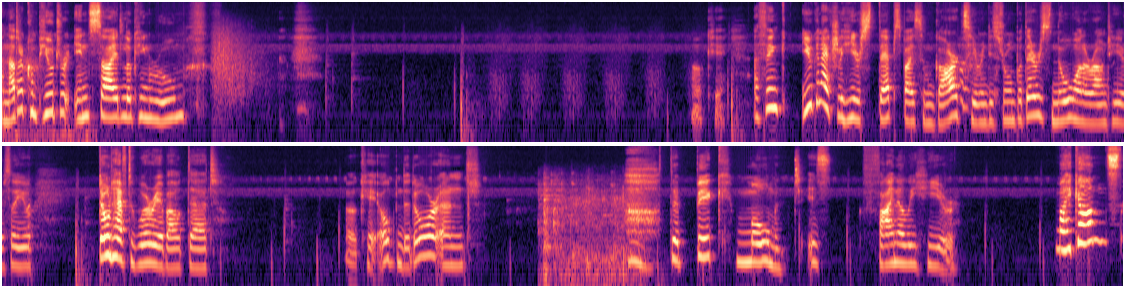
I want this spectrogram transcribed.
Another computer inside looking room. okay. I think you can actually hear steps by some guards here in this room, but there is no one around here, so you don't have to worry about that. Okay, open the door and... the big moment is finally here. My guns!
